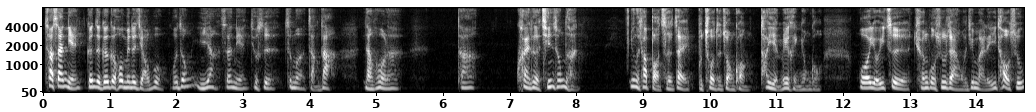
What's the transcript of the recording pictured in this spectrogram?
差三年跟着哥哥后面的脚步，国中一样，三年就是这么长大，然后呢，他快乐轻松的很。因为他保持在不错的状况，他也没有很用功。我有一次全国书展，我就买了一套书，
